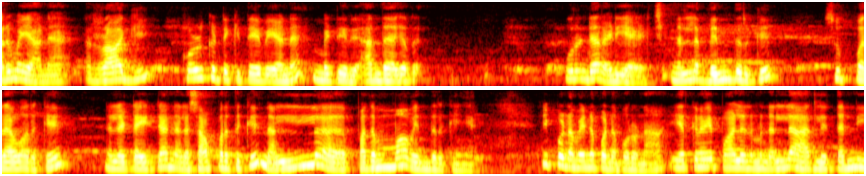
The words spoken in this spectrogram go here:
அருமையான ராகி கொழுக்கட்டைக்கு தேவையான மெட்டீரியல் அந்த உருண்டை ரெடி ஆகிடுச்சு நல்லா வெந்திருக்கு. சூப்பராகவும் இருக்குது நல்லா டைட்டாக நல்லா சாப்பிட்றதுக்கு நல்ல பதமாக வெந்திருக்குங்க. இப்போ நம்ம என்ன பண்ண போகிறோன்னா ஏற்கனவே பால் நம்ம நல்லா அதில் தண்ணி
